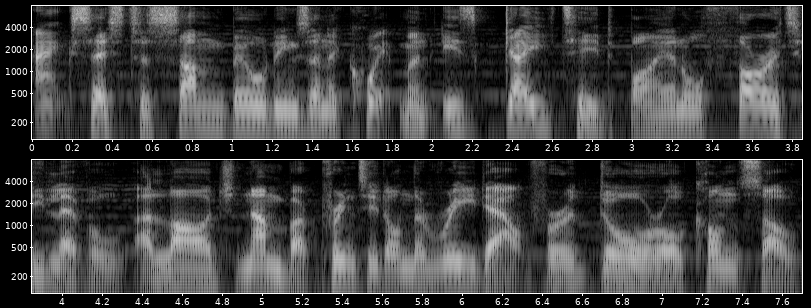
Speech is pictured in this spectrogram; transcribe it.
access to some buildings and equipment is gated by an authority level a large number printed on the readout for a door or console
